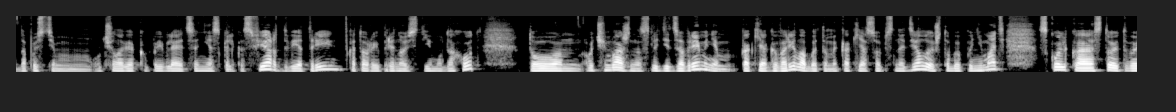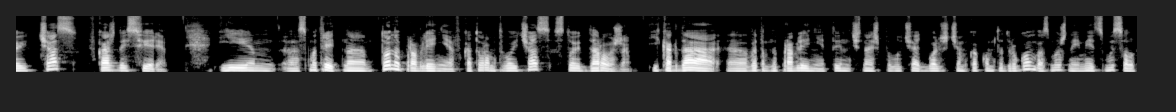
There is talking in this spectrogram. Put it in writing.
допустим, у человека появляется несколько сфер, 2-3, которые приносят ему доход, то очень важно следить за временем, как я говорил об этом и как я, собственно, делаю, чтобы понимать, сколько стоит твой час в каждой сфере и э, смотреть на то направление, в котором твой час стоит дороже. И когда э, в этом направлении ты начинаешь получать больше, чем в каком-то другом, возможно, имеет смысл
